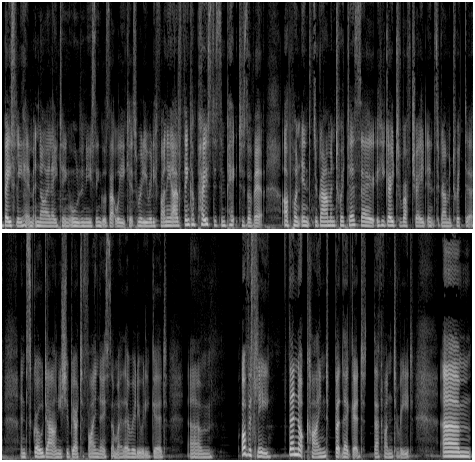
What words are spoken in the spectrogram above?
basically, him annihilating all the new singles that week. It's really, really funny. I think I posted some pictures of it up on Instagram and Twitter. So if you go to Rough Trade Instagram and Twitter and scroll down, you should be able to find those somewhere. They're really, really good. Um, obviously, they're not kind, but they're good. They're fun to read. Um,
